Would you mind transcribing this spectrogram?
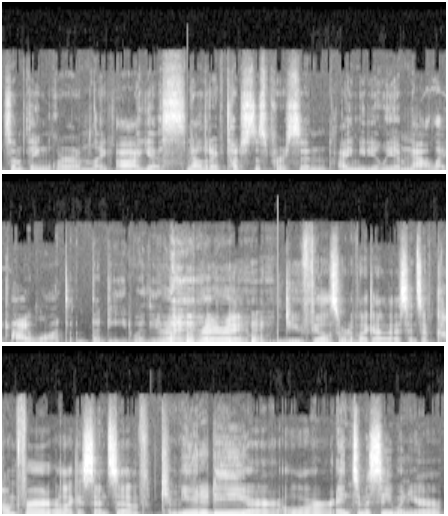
something where I'm like, ah, yes, now that I've touched this person, I immediately am now like, I want the deed with you. Right, right, right. Do you feel sort of like a, a sense of comfort or like a sense of community or or intimacy when you're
